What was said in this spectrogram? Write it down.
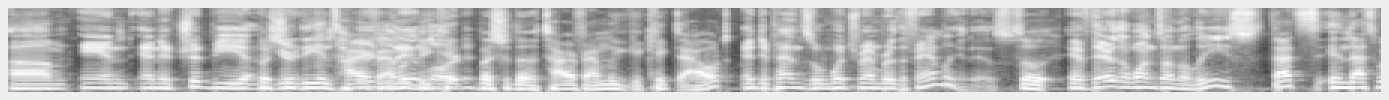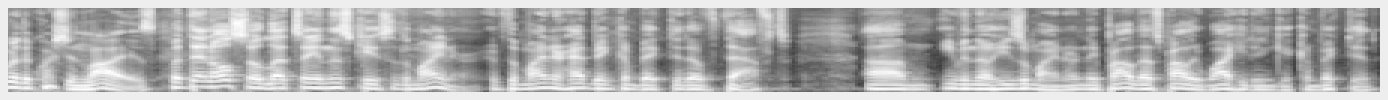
um and and it should be But should the entire family be kicked, but should the entire family get kicked out? it depends on which member of the family it is So- if they're the ones on the lease That's and that's where the question lies. But then also, let's say in this case of the minor, if the minor had been convicted of theft, um, even though he's a minor, and they probably that's probably why he didn't get convicted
